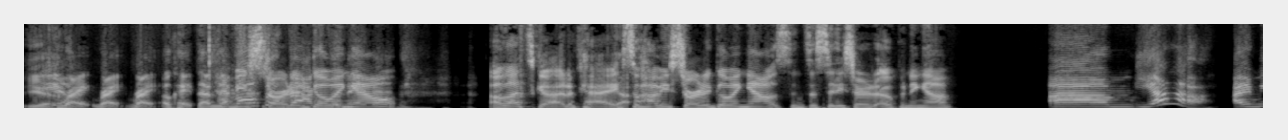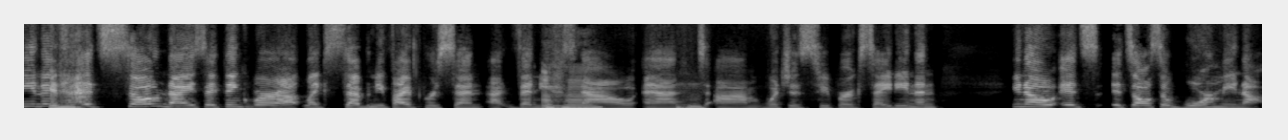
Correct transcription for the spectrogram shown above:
Yeah. Yeah. right right right okay that Have you I'm started going vaccinated. Oh, that's good. Okay. Yeah. So have you started going out since the city started opening up? Um, yeah. I mean, it's, It it's so nice. I think we're at like 75% at venues Mhm. now and um which is super exciting and you know, it's it's also warming up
